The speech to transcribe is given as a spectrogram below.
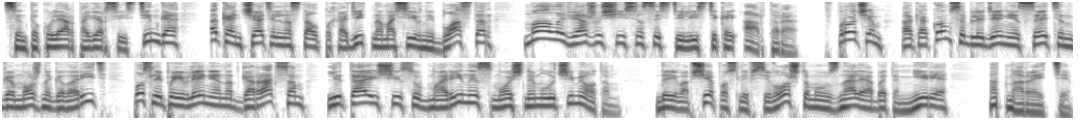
Сентакуляр по версии Стинга окончательно стал походить на массивный бластер, мало вяжущийся со стилистикой Артера. Впрочем, о каком соблюдении сеттинга можно говорить после появления над Гараксом летающей субмарины с мощным лучеметом, да и вообще после всего, что мы узнали об этом мире от Моретти.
